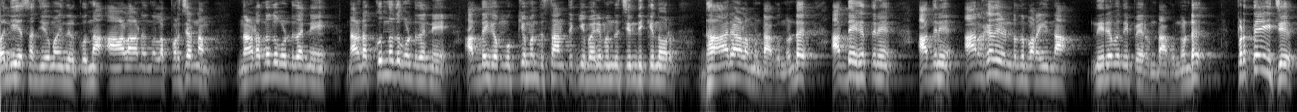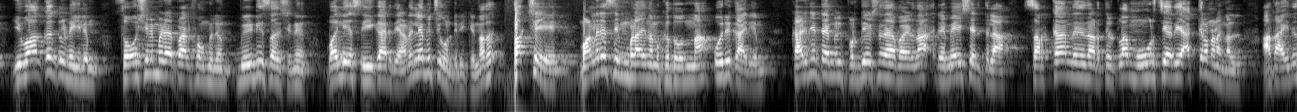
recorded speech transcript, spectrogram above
വലിയ സജീവമായി നിൽക്കുന്ന ആളാണെന്നുള്ള പ്രചരണം നടന്നതുകൊണ്ട് തന്നെ നടക്കുന്നത് കൊണ്ട് തന്നെ അദ്ദേഹം മുഖ്യമന്ത്രി സ്ഥാനത്തേക്ക് വരുമെന്ന് ചിന്തിക്കുന്നവർ ധാരാളം ഉണ്ടാകുന്നുണ്ട്. അദ്ദേഹത്തിന് അതിന് അർഹതയുണ്ടെന്ന് പറയുന്ന നിരവധി പേരുണ്ടാകുന്നുണ്ട്. പ്രത്യേകിച്ച് യുവാക്കൾക്കിടയിലും സോഷ്യൽ മീഡിയ പ്ലാറ്റ്ഫോമിലും വി ഡി സതീശന് വലിയ സ്വീകാര്യതയാണ് ലഭിച്ചുകൊണ്ടിരിക്കുന്നത്. പക്ഷേ വളരെ സിമ്പിളായി നമുക്ക് തോന്നുന്ന ഒരു കാര്യം. കഴിഞ്ഞ ടൈമിൽ പ്രതിപക്ഷ നേതാവായിരുന്ന രമേശ് ചെന്നിത്തല സർക്കാരിനെതിരെ നടത്തിയിട്ടുള്ള മൂർച്ചയേറിയ ആക്രമണങ്ങൾ അതായത്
